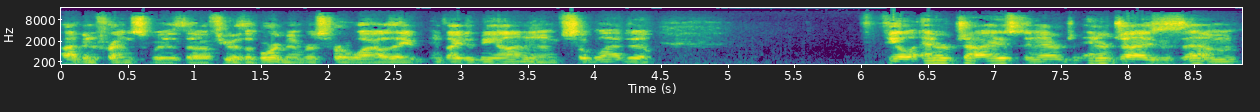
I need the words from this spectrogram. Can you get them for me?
I've been friends with a few of the board members for a while. They invited me on, and I'm so glad to feel energized and energizes them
